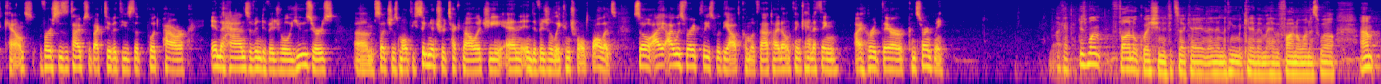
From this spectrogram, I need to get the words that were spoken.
accounts, versus the types of activities that put power in the hands of individual users, um, such as multi-signature technology and individually controlled wallets. So I, I, was very pleased with the outcome of that. I don't think anything I heard there concerned me. Okay, just one final question, if it's okay, and then I think McKenna may have a final one as well. Um,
